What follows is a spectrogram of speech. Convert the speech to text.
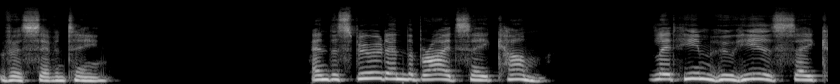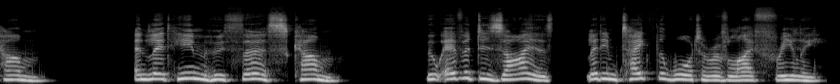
verse 17. And the Spirit and the bride say, Come. Let him who hears say, Come. And let him who thirsts come. Whoever desires, let him take the water of life freely.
